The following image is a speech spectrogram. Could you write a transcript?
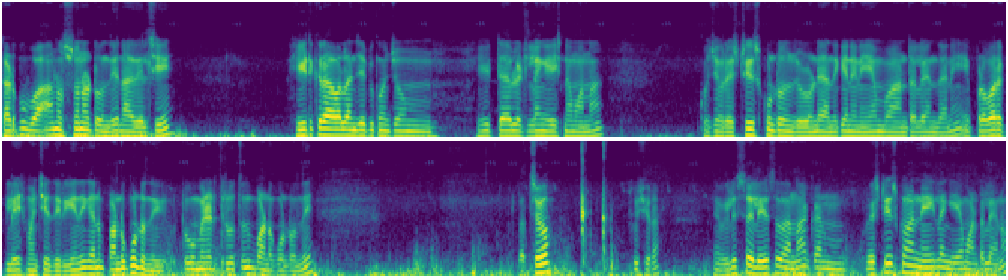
కడుపు బాగా నొస్తున్నట్టు ఉంది నాకు తెలిసి. హీట్కి రావాలని చెప్పి కొంచెం హీట్ ట్యాబ్లెట్ ఇలాగ వేసినామన్నా కొంచెం రెస్ట్ తీసుకుంటుంది చూడండి. అందుకే నేను ఏం అంటలేను దాన్ని ఇప్పటివరకు లేచి మంచిగా తిరిగింది. కానీ పండుకుంటుంది. టూ మినిట్స్ తిరుగుతుంది పండుకుంటుంది. లచ్చో చూసిరా? నేను పిలిస్తే లేస్తుందన్న కానీ రెస్ట్ తీసుకుని నేను ఇలా ఏం అంటలేను.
